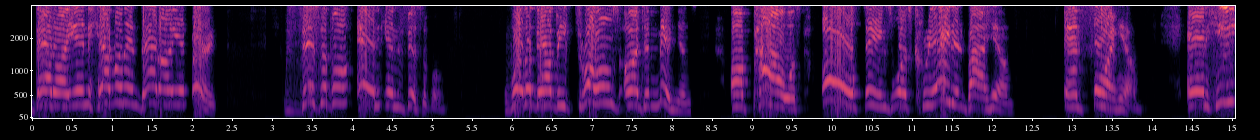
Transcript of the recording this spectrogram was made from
that are in heaven and that are in earth, visible and invisible, whether there be thrones or dominions or powers, all things was created by him and for him. And he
